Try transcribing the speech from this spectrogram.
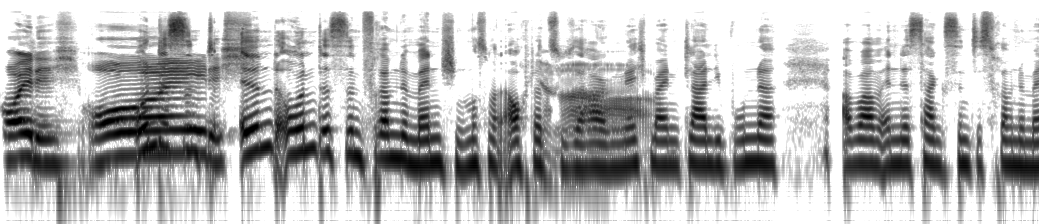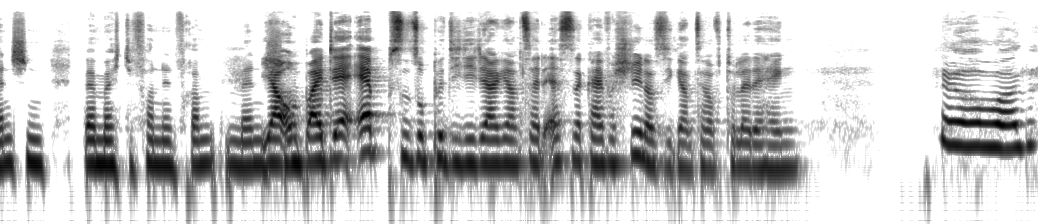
Freudig, Und es, freudig. sind, und, und es sind fremde Menschen, muss man auch dazu sagen. Ne? Ich Genau. meine, klar, die Wunder, aber am Ende des Tages sind es fremde Menschen. Wer möchte von den fremden Menschen? Ja, und bei der Erbsensuppe, die die da die ganze Zeit essen, da kann ich verstehen, dass sie die ganze Zeit auf Toilette hängen. Ja, Mann.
